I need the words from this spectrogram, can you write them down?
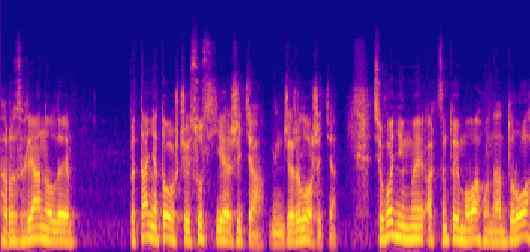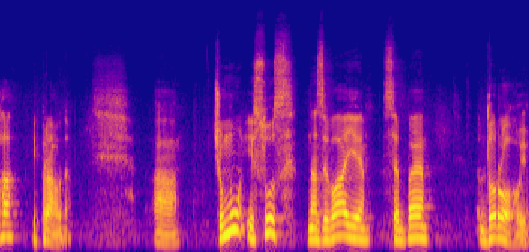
розглянули питання того, що Ісус є життя, Він джерело життя. Сьогодні ми акцентуємо увагу на дорога і правда. Чому Ісус називає себе дорогою?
